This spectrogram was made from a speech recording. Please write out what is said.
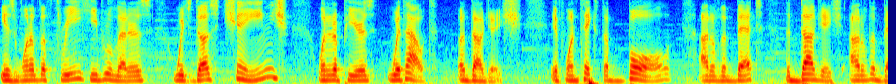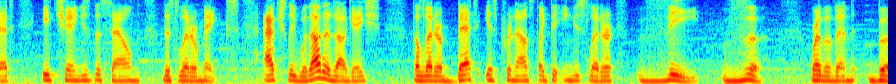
is one of the three Hebrew letters which does change when it appears without a dagesh. If one takes the ball out of the bet, the dagesh out of the bet, it changes the sound this letter makes. Actually, without a dagesh, the letter bet is pronounced like the English letter V, V, rather than B.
